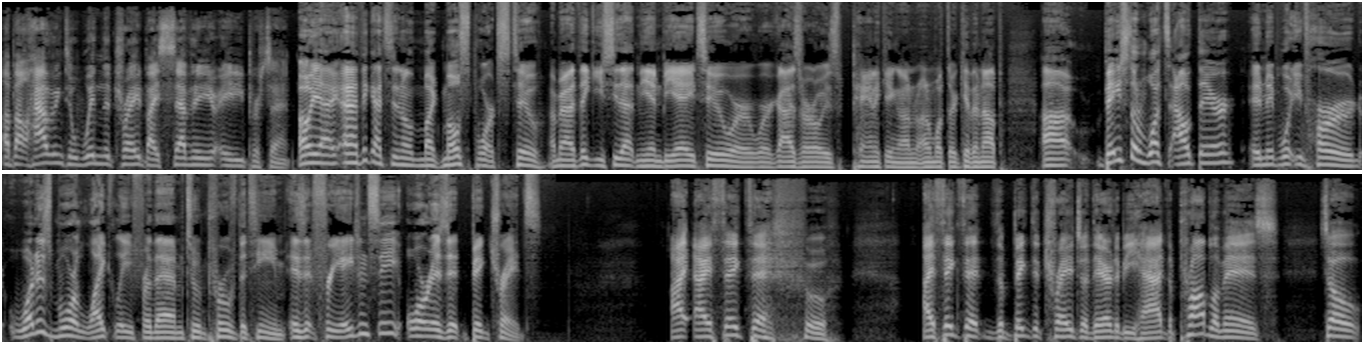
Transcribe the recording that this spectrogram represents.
about having to win the trade by 70 or 80%. Oh yeah, and I think that's in like most sports too. I mean, I think you see that in the NBA too, where where guys are always panicking on on what they're giving up. Uh, based on what's out there and maybe what you've heard, what is more likely for them to improve the team? Is it free agency or is it big trades? I, I think that I think that the big the trades are there to be had. The problem is, so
